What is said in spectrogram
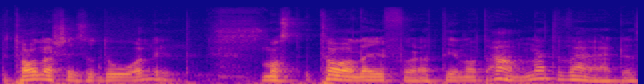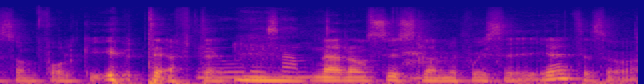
betalar sig så dåligt. Måste, talar ju för att det är något annat värde som folk är ute efter Jo, är Mm. när de sysslar med poesi. Är det inte så?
